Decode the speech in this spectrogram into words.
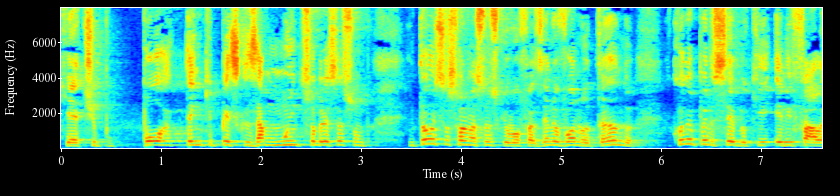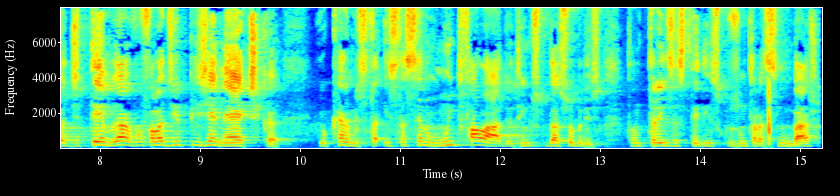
Que é tipo, porra, tem que pesquisar muito sobre esse assunto. Então, essas formações que eu vou fazendo, eu vou anotando. Quando eu percebo que ele fala de temas, ah, eu vou falar de epigenética e o cara, isso está sendo muito falado, eu tenho que estudar sobre isso. Então, três asteriscos, um tracinho embaixo,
